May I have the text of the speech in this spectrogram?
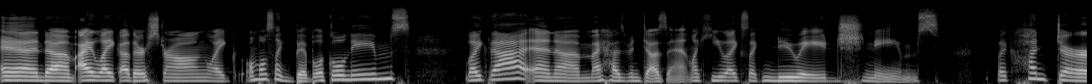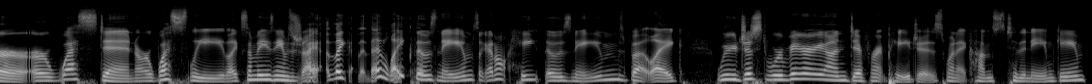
And um, I like other strong, like almost like biblical names like that. And um, my husband doesn't. Like he likes like new age names like Hunter or Weston or Wesley, like some of these names, I like. I like those names. Like I don't hate those names, but like we're just we're very on different pages when it comes to the name game.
